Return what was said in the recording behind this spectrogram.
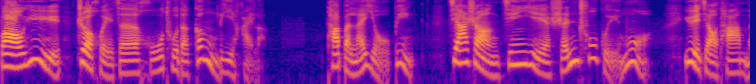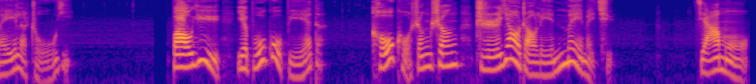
宝玉这会子糊涂的更厉害了，他本来有病，加上今夜神出鬼没，越叫他没了主意。宝玉也不顾别的，口口声声只要找林妹妹去。贾母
